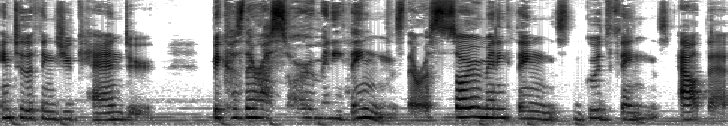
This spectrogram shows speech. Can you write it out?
into the things you can do. Because there are so many things, there are so many things, good things out there.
